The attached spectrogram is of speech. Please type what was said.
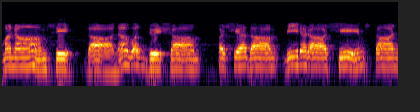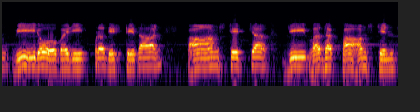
मनांसि दानवद्विषां पश्यदां वीरराशींस्तान् वीरोपरि प्रतिष्ठितान् कांश्चिच्च जीवधः कांश्चिन्मूर्च्छितान्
